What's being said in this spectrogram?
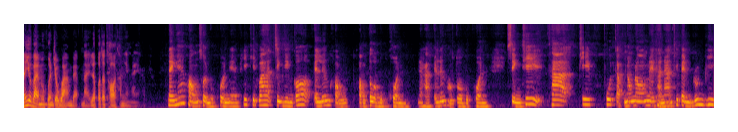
นโยบายมันควรจะวางแบบไหน แล้วปตททํำยังไงครับ ในแง่ของส่วนบุคคลเนี่ยพี่คิดว่าจริง ๆ ก็เป็นเรื่องของของตัวบุคคลนะคะเป็นเรื่องของตัวบุคคล สิ่งที่ถ้าพี่ พูดกับน้องๆ ในฐานะที่เป็นรุ่นพี่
